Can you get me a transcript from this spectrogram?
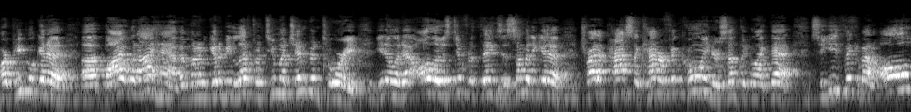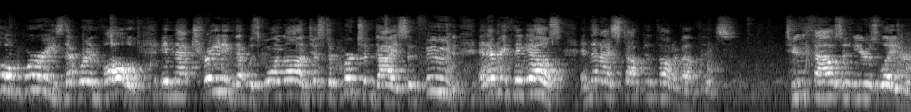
are people going to uh, buy what I have? Am I going to be left with too much inventory? You know, and all those different things. Is somebody going to try to pass a counterfeit coin or something like that? So you think about all the worries that were involved in that trading that was going on just of merchandise and food and everything else. And then I stopped and thought about this. 2,000 years later,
